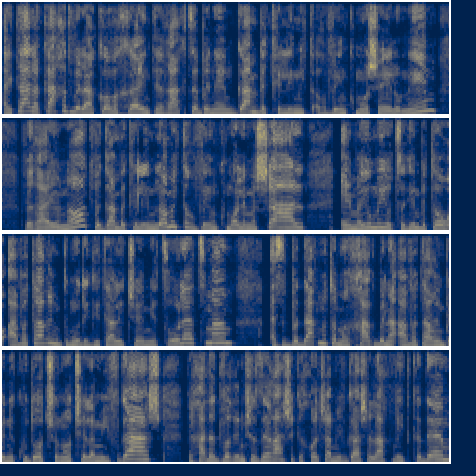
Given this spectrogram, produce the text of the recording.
הייתה לקחת ולעקוב אחרי האינטראקציה ביניהם גם בכלים מתערבים כמו שאלונים ורעיונות וגם בכלים לא מתערבים כמו למשל הם היו מיוצגים בתור אבטארים, דמות דיגיטלית שהם יצרו לעצמם. אז בדקנו את המרחק בין האבטארים בנקודות שונות של המפגש ואחד הדברים שזה רע שככל שהמפגש הלך והתקדם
